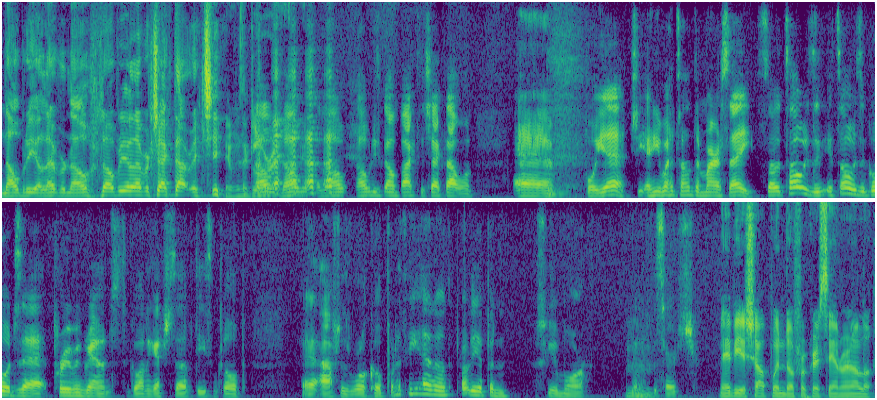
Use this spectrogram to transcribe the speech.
Nobody will ever know. Nobody will ever check that, Richie. It was a glory. no, no, nobody's gone back to check that one. Um, but yeah, and he went on to Marseille, so it's always it's always a good uh, proving ground to go on and get yourself a decent club uh, after the World Cup. But I think yeah, no, there probably have been a few more. Gonna have to search. Maybe a shop window for Cristiano Ronaldo.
